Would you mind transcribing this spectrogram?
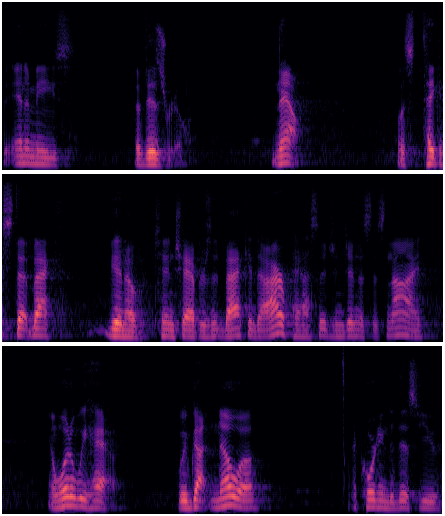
the enemies of Israel. Now, let's take a step back, you know, 10 chapters back into our passage in Genesis 9. And what do we have? We've got Noah, according to this view,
